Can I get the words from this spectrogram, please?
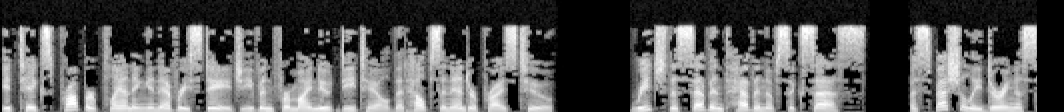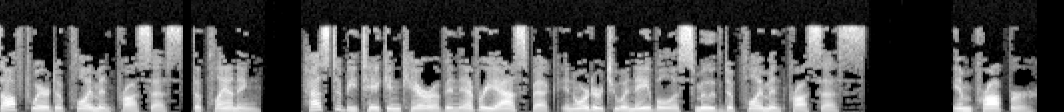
It takes proper planning in every stage, even for minute detail that helps an enterprise to reach the seventh heaven of success. Especially during a software deployment process, the planning has to be taken care of in every aspect in order to enable a smooth deployment process. Improper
